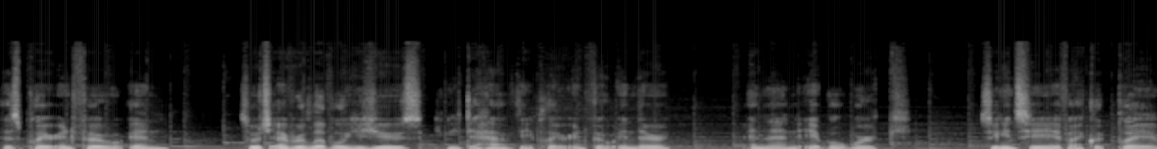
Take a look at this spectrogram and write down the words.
this player info in. So whichever level you use, you need to have the player info in there and then it will work. So you can see if I click play,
